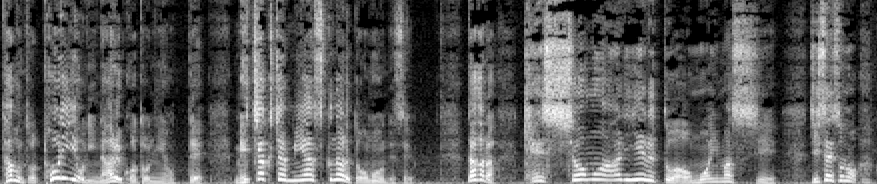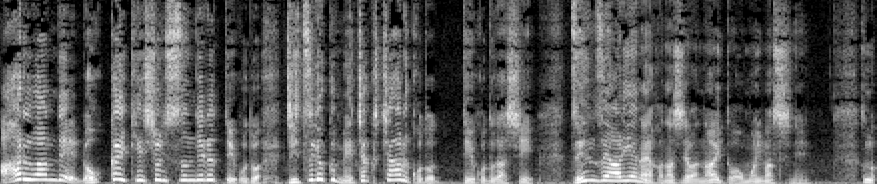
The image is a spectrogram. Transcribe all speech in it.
多分トリオになることによってめちゃくちゃ見やすくなると思うんですよ。だから、決勝もあり得るとは思いますし、実際その R1 で6回決勝に進んでるっていうことは実力めちゃくちゃあることっていうことだし、全然あり得ない話ではないとは思いますしね。その、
